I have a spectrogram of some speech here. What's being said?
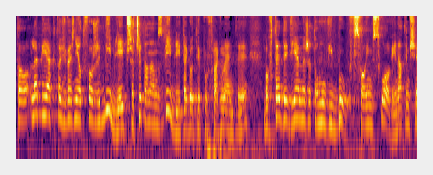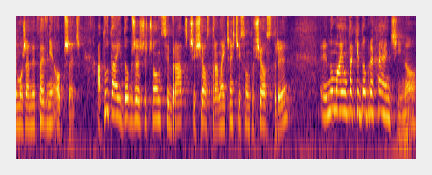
To lepiej jak ktoś weźmie, otworzy Biblię i przeczyta nam z Biblii tego typu fragmenty, bo wtedy wiemy, że to mówi Bóg w swoim słowie. Na tym się możemy pewnie oprzeć. A tutaj dobrze życzący brat czy siostra, najczęściej są to siostry, no mają takie dobre chęci, no.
